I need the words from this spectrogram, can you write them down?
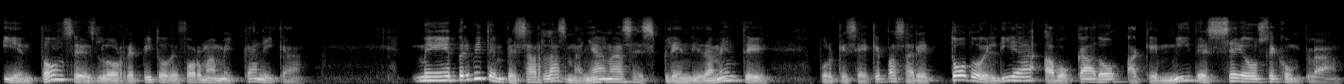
Y entonces lo repito de forma mecánica me permite empezar las mañanas espléndidamente, porque sé que pasaré todo el día abocado a que mi deseo se cumpla.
